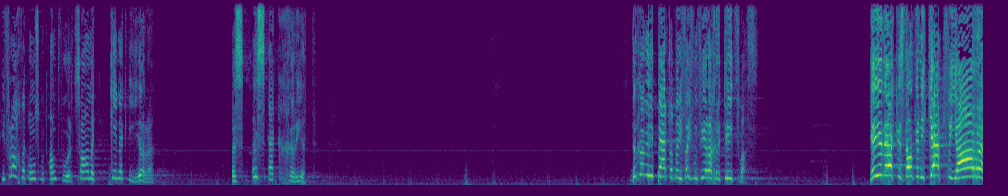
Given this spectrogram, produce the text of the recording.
Die vraag wat ons moet antwoord saam met ken ek die Here is is ek gereed? Dink aan hierdie perd wat by die 45 retreats was. Jy en ek is dalk in die kerk vir jare.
